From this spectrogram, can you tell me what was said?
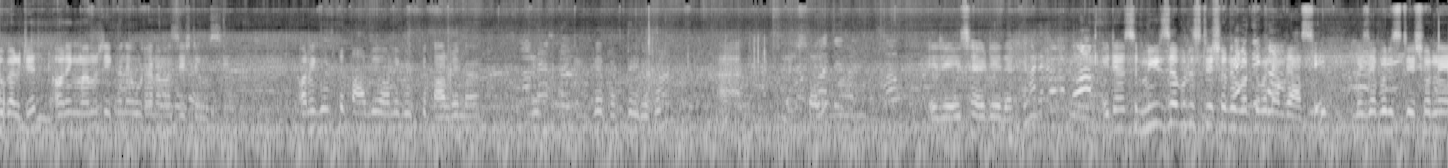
লোকাল ট্রেন অনেক মানুষ এখানে ওঠা নামার চেষ্টা করছে। অনেক উঠতে পারবে, অনেক উঠতে পারবে না। ব্যাপারটা এরকম এই যে এই সাইডে দেখেন। এটা হচ্ছে মির্জাপুর স্টেশনে বর্তমানে আমরা আছি। মির্জাপুর স্টেশনে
